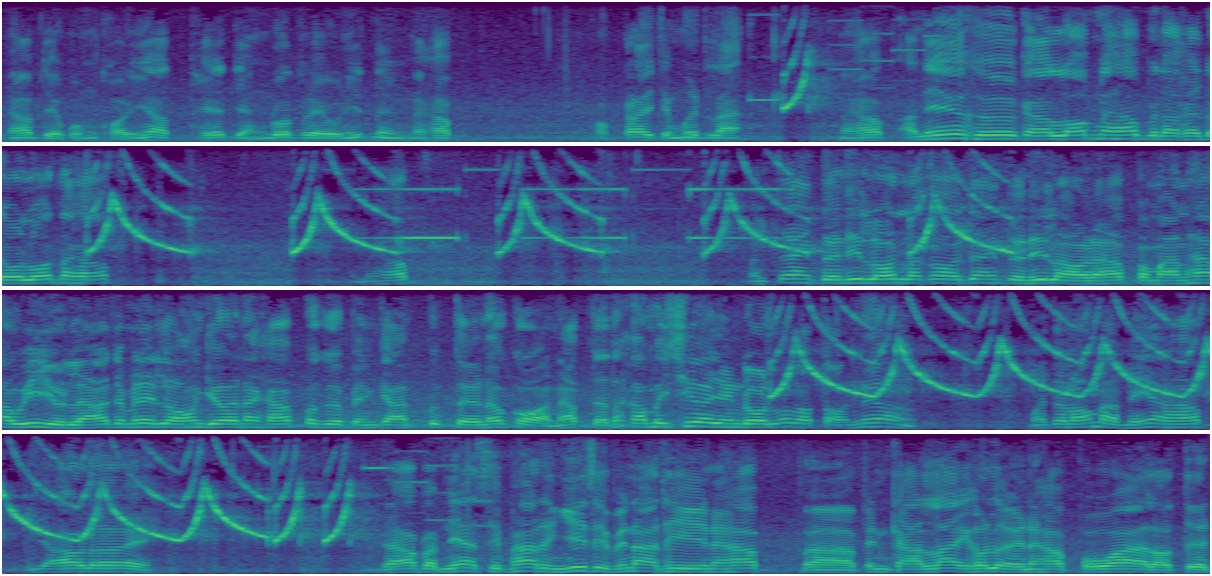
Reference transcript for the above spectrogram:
นะครับเดี๋ยวผมขออนุญาตเทสอย่างรวดเร็วนิดนึงนะครับเพอใกล้จะมืดละนะครับ อันนี้ก็คือการล็อกนะครับ เวลาใครโดนรถนะครับเห็นไหมครับ มันแจ้งเตือนที่รถแล้วก็แจ้งเตือนที่เรานะครับ ประมาณ 5 วิอยู่แล้วจะไม่ได้ร้องเยอะนะครับ ก็คือเป็นการปึ๊บเตือนเขาก่อนนะครับ แต่ถ้าเขาไม่เชื่อยังโดนรถเราต่อเนื่อง มันจะร้องแบบนี้ครับ ยาวเลยยาวแบบนี้ย15ถึง20วินาทีนะครับอ่าเป็นการไล่เขาเลยนะครับ เพราะว่าเราเตือน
